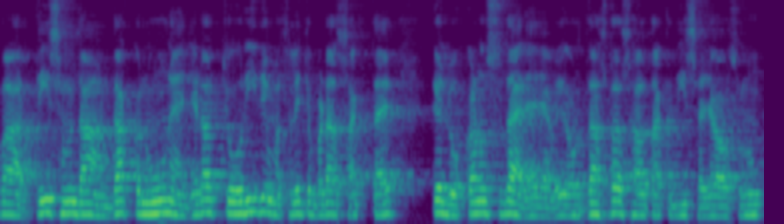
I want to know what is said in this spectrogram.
ਭਾਰਤੀ ਸੰਵਿਧਾਨ ਦਾ ਕਾਨੂੰਨ ਹੈ, ਜਿਹੜਾ ਚੋਰੀ ਦੇ ਮਸਲੇ 'ਚ ਬੜਾ ਸਖਤ ਹੈ ਕਿ ਲੋਕਾਂ ਨੂੰ ਸੁਧਾਰਿਆ ਜਾਵੇ ਔਰ 10-10 ਸਾਲ ਤੱਕ ਦੀ ਸਜ਼ਾ ਉਸ ਨੂੰ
